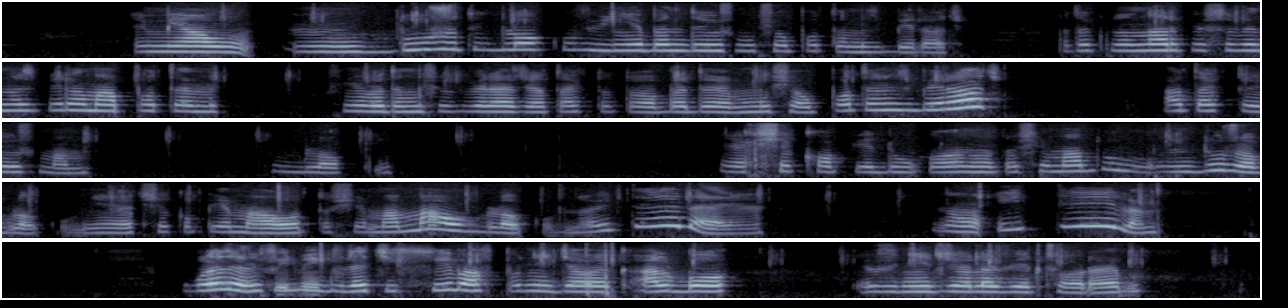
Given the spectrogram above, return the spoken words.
miał mm, dużo tych bloków i nie będę już musiał potem zbierać. A tak to najpierw sobie nazbieram, a potem już nie będę musiał zbierać, a tak to to będę musiał potem zbierać, a tak to już mam bloki. Jak się kopie długo, no to się ma du dużo bloków, nie? Jak się kopie mało, to się ma mało bloków. No i tyle, nie? No i tyle. W ogóle ten filmik wleci chyba w poniedziałek albo w niedzielę wieczorem,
